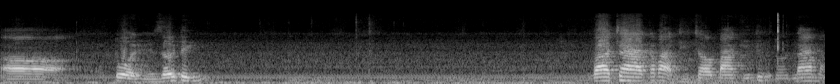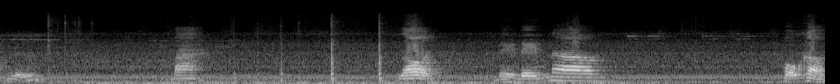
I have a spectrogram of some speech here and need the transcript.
uh, tuổi giới tính. Và cha các bạn chỉ cho ba ký tự thôi nam hoặc nữ. Ba. Rồi để đến uh, hộ khẩu.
